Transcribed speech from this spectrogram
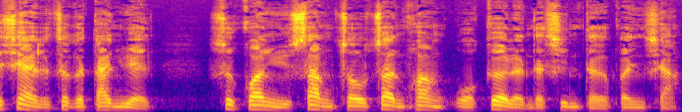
接下来的这个单元是关于上周战况，我个人的心得分享。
